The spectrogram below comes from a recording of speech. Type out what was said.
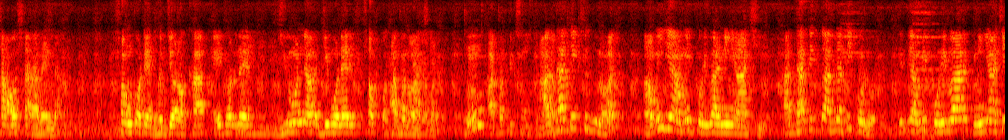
সাহস হারাবেন না। সংকটে ধৈর্য রক্ষা এই ধরনের জীবন জীবনের সব কথাগুলো আছে। হুম? আধ্যাত্মিক সমস্ত আধ্যাত্মিক শুধু নয় আমি যে আমি পরিবার নিয়ে আছি আধ্যাত্মিক তো আধ্যাত্মিক হলো কিন্তু আমি পরিবার নিয়ে আছি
